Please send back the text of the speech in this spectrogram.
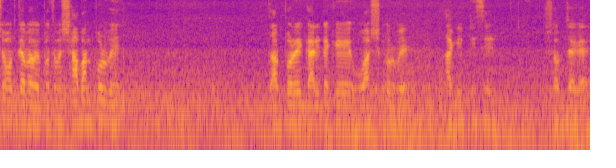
চমৎকার ভাবে প্রথমে সাবান পড়বে তারপরে গাড়িটাকে ওয়াশ করবে, আগে পিছে সব জায়গায়।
